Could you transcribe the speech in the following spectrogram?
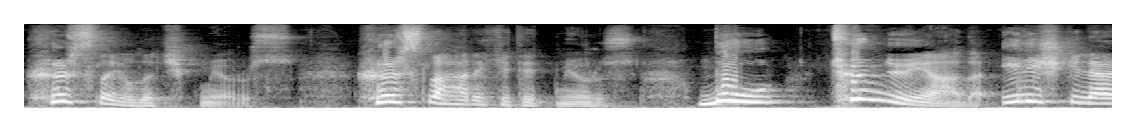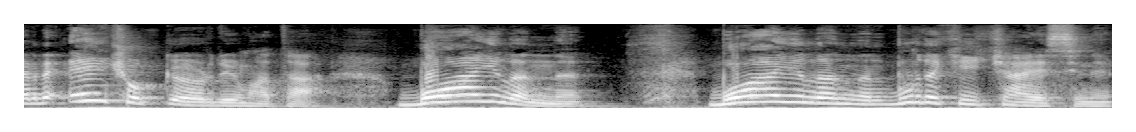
hırsla yola çıkmıyoruz. Hırsla hareket etmiyoruz. Bu tüm dünyada ilişkilerde en çok gördüğüm hata. Boğa yılanını, boğa yılanının buradaki hikayesini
